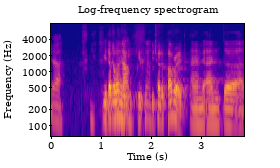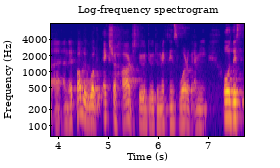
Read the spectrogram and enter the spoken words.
yeah, You double Double down. You, Yeah. you try to cover it, and and uh, and they probably work extra hard to, to, to make things work. I mean, all this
